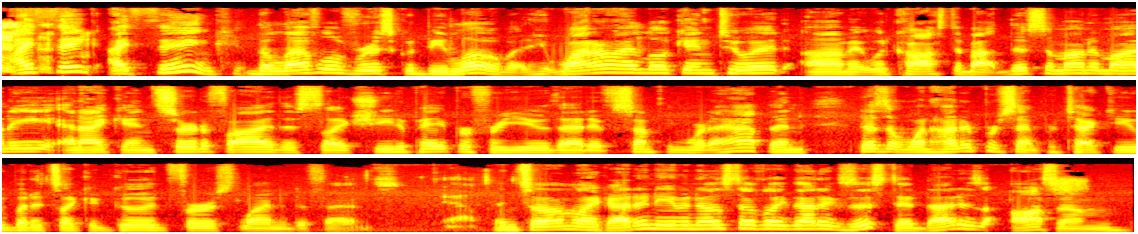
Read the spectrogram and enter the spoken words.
I think I think the level of risk would be low, but why don't I look into it? Um, it would cost about this amount of money, and I can certify this like sheet of paper for you that if something were to happen, it doesn't 100% protect you, but it's like a good first line of defense. Yeah. And so I'm like, I didn't even know stuff like that existed. That is awesome.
